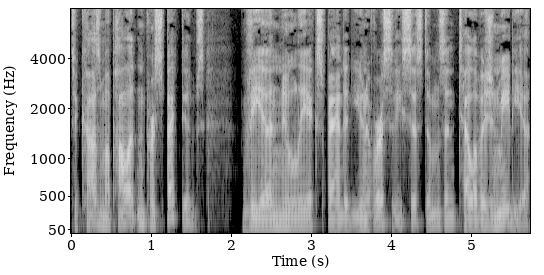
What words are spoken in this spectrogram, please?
to cosmopolitan perspectives via newly expanded university systems and television media.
